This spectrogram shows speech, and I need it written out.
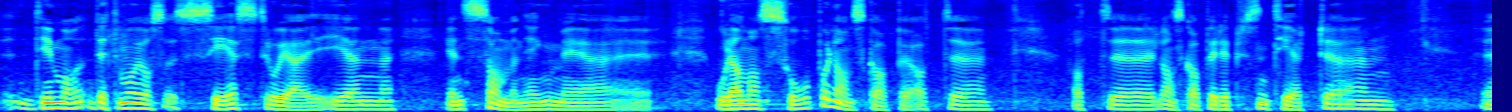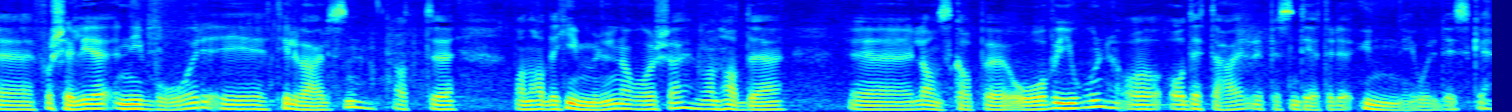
de må, dette må jo også ses, tror jeg, i en, en sammenheng med hvordan man så på landskapet. At, eh, at eh, landskapet representerte eh, forskjellige nivåer i tilværelsen. At man hadde himmelen over seg. Man hadde landskapet over jorden. Og, og dette her representerte det underjordiske.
